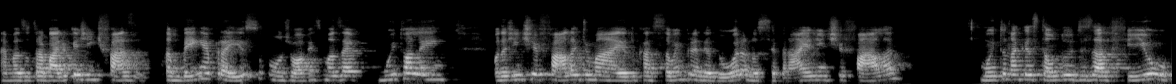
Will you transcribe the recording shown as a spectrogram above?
né, mas o trabalho que a gente faz também é para isso com os jovens, mas é muito além. Quando a gente fala de uma educação empreendedora no Sebrae, a gente fala muito na questão do desafio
